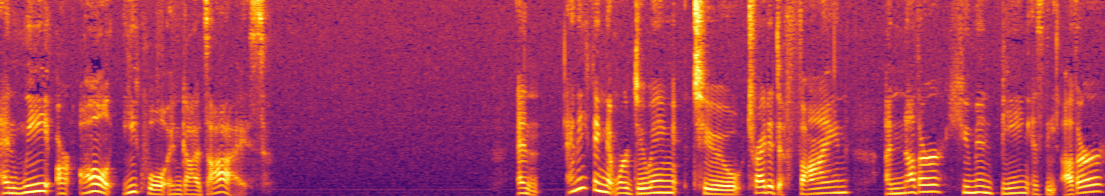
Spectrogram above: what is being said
and we are all equal in God's eyes. And anything that we're doing to try to define another human being as the other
